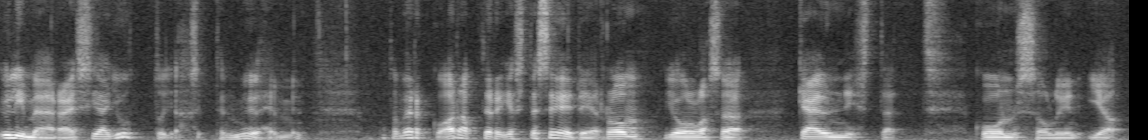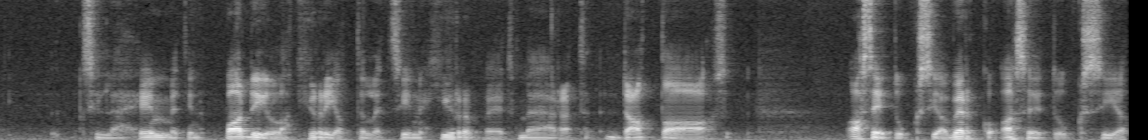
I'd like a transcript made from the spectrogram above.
ylimääräisiä juttuja sitten myöhemmin. Mutta verkkoadapteri ja sitten CD-ROM, jolla sä käynnistät konsolin ja sillä hemmetin padilla kirjoittelet sinne hirveät määrät dataa, asetuksia, verkkoasetuksia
